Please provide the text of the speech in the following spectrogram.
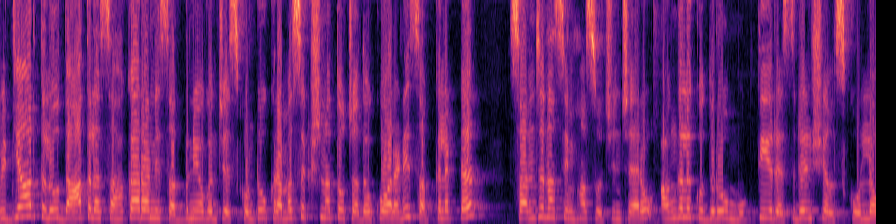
విద్యార్థులు దాతల సహకారాన్ని సద్వినియోగం చేసుకుంటూ క్రమశిక్షణతో చదువుకోవాలని సబ్ కలెక్టర్ సంజన సింహ సూచించారు. అంగలకుదురు ముక్తి రెసిడెన్షియల్ స్కూల్లో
